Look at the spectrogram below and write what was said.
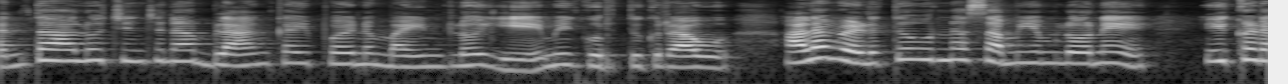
ఎంత ఆలోచించినా బ్లాంక్ అయిపోయిన మైండ్లో ఏమీ గుర్తుకు రావు. అలా వెళుతూ ఉన్న సమయంలోనే ఇక్కడ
